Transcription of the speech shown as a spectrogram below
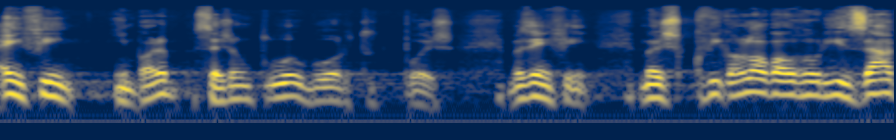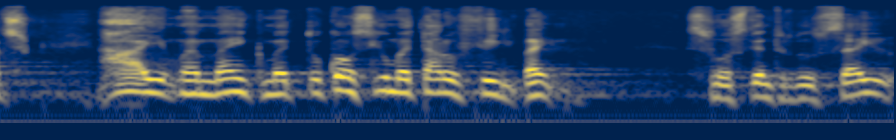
enfim, embora sejam pelo aborto depois, mas enfim, mas que ficam logo horrorizados. Ai, uma mãe que matou, conseguiu matar o filho. Bem, se fosse dentro do seio,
